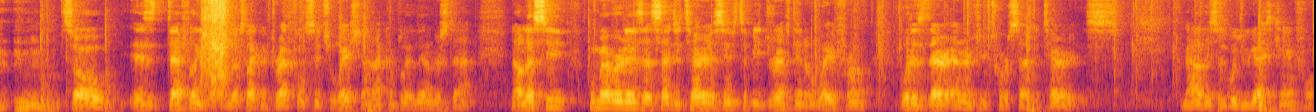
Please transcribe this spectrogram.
so it definitely looks like a dreadful situation, and I completely understand. Now let's see whomever it is that Sagittarius seems to be drifting away from. What is their energy towards Sagittarius? Now this is what you guys came for.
